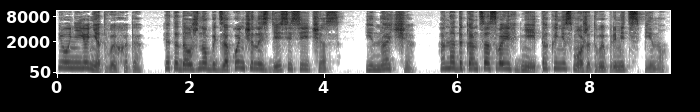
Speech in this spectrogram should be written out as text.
и у нее нет выхода. Это должно быть закончено здесь и сейчас. Иначе она до конца своих дней так и не сможет выпрямить спину.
